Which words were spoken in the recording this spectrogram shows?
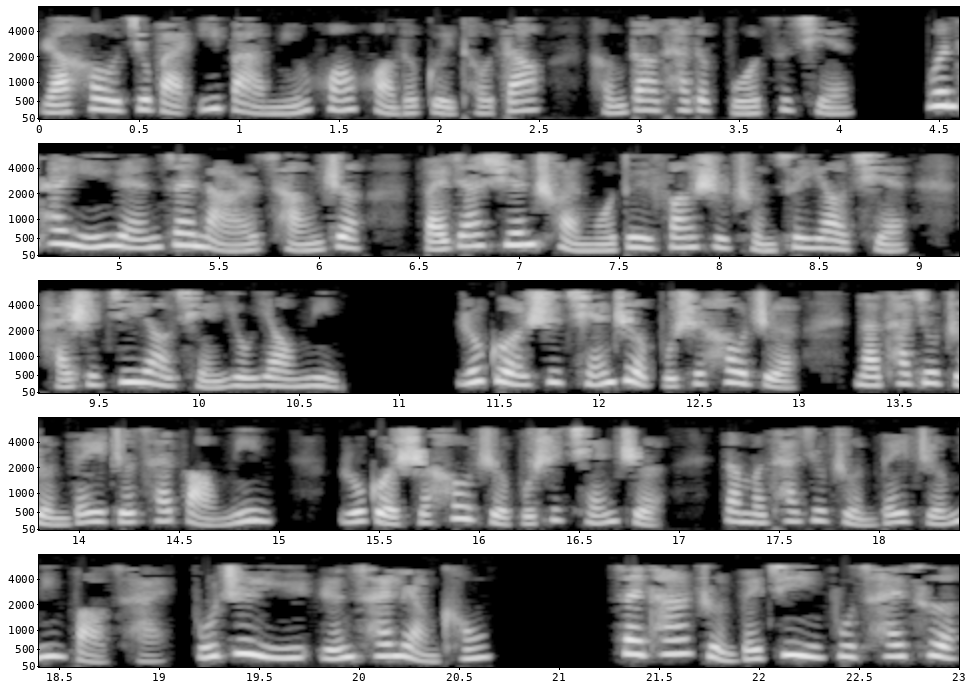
然后就把一把明晃晃的鬼头刀横到他的脖子前，问他银元在哪儿藏着。白嘉轩揣摩对方是纯粹要钱，还是既要钱又要命。如果是前者不是后者，那他就准备折财保命；如果是后者不是前者。那么他就准备折命保财，不至于人财两空。在他准备进一步猜测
